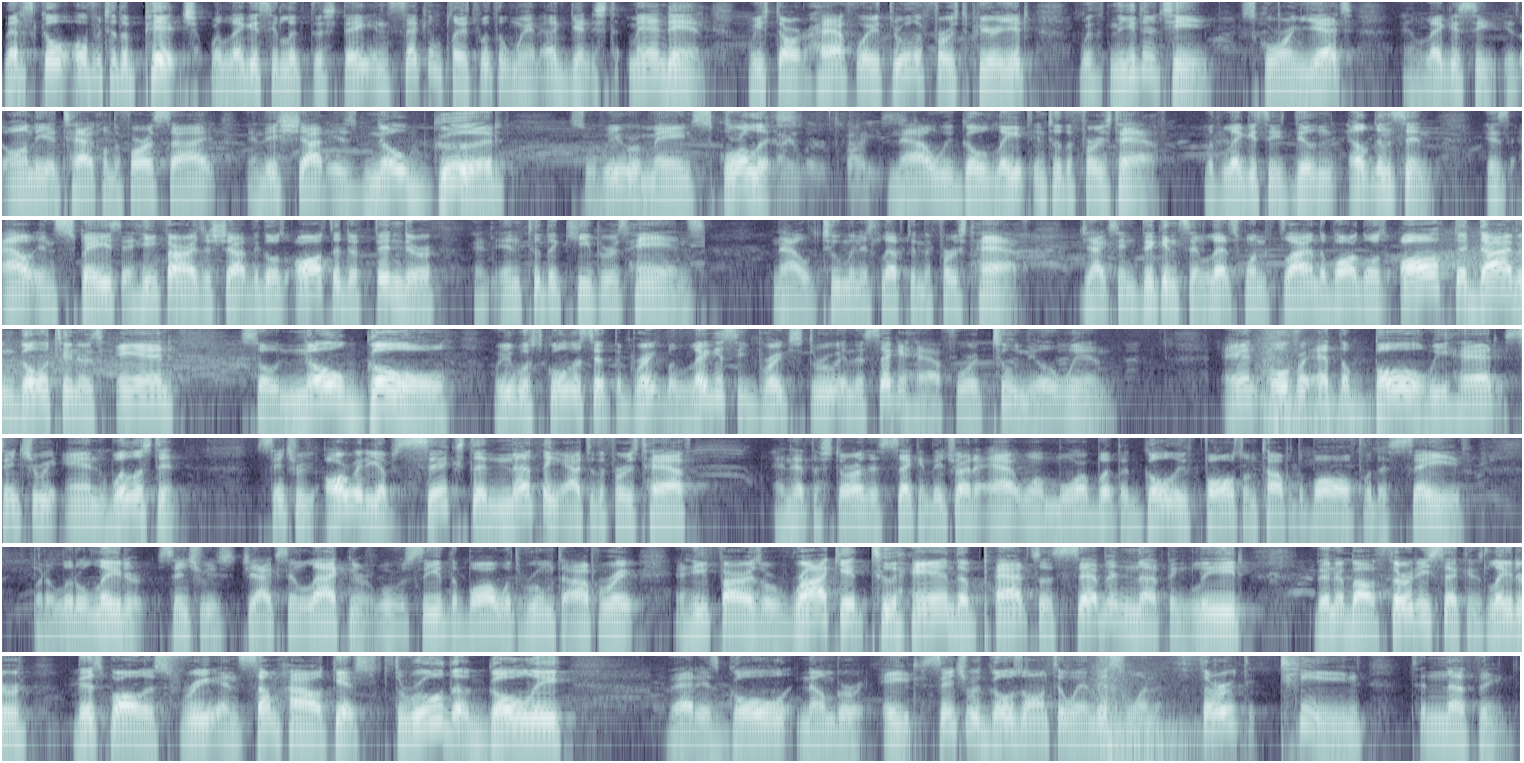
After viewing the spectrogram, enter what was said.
Let's go over to the pitch where Legacy looked to stay in second place with a win against Mandan. We start halfway through the first period with neither team scoring yet, and Legacy is on the attack on the far side, and this shot is no good, so we remain scoreless. Now we go late into the first half with Legacy's Dylan Elkinson is out in space, and he fires a shot that goes off the defender and into the keeper's hands. Now two minutes left in the first half. Jackson Dickinson lets one fly, and the ball goes off the diving goaltender's hand. So no goal. We will scoreless at the break, but Legacy breaks through in the second half for a 2-0 win. And over at the bowl, we had Century and Williston. Century already up six to nothing after the first half. And at the start of the second, they try to add one more, but the goalie falls on top of the ball for the save. But a little later, Century's Jackson Lackner will receive the ball with room to operate, and he fires a rocket to hand the Pats a 7 0 lead. Then, about 30 seconds later, this ball is free and somehow gets through the goalie. That is goal number eight. Century goes on to win this one 13 to nothing.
